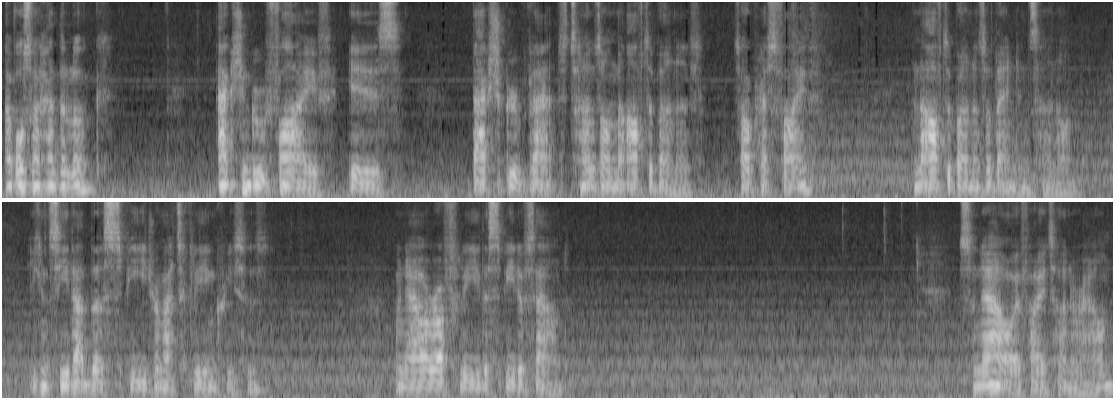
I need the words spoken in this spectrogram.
I've also had the look. Action Group 5 is the action group that turns on the afterburners. So I'll press 5 and the afterburners of the engine turn on. You can see that the speed dramatically increases. We're now roughly the speed of sound. So now if I turn around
